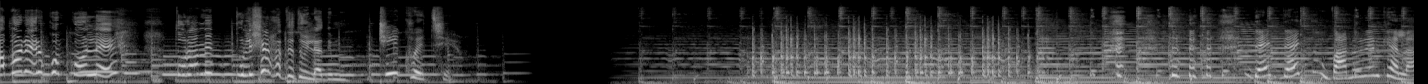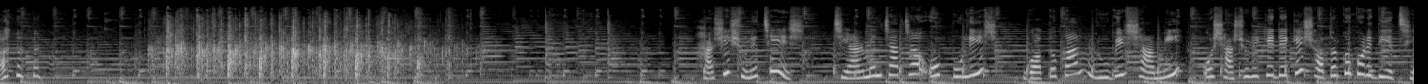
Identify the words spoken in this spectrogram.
আবার এরকম করলে তোর আমি পুলিশের হাতে তুইলা দিমু ঠিক হয়েছে। দেখ দেখ বানরের খেলা। হাসি শুনেছিস? চেয়ারম্যান চাচা ও পুলিশ গতকাল রুবির স্বামী ও শাশুড়িকে ডেকে সতর্ক করে দিয়েছে।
